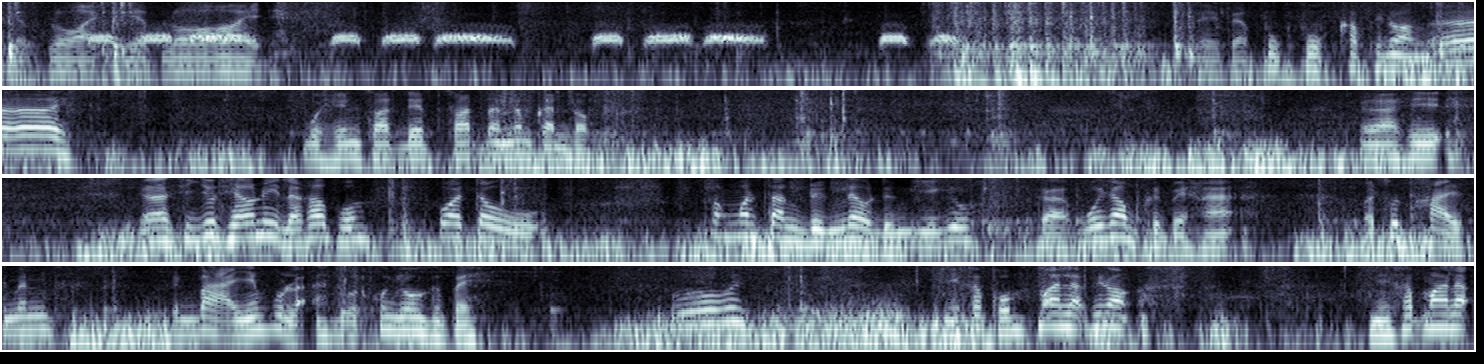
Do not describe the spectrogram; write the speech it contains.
เรียบร้อยเรียบร้อยได้ แบบฟุกๆครับพี่น้องเอ้ยว่าเห็นซอสเด็ดซอสนั้นน้ำกันดอกเวลาที่เวลาสิอยุแถวนี่แหละครับ ผมเพราะว่าเจ้าต้องมันสั่งดึงแล้วดึงอีกอยู่ก็ว่ย่อมขึ้นไปหาวัดสุดท้ายสิมันเป็นบ่ายยังพุ่นละโดดคงโยงขึ้นไปโอ้ยนี่ครับผมมาแล้วพี่น้องนี่ครับมาแล้ว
